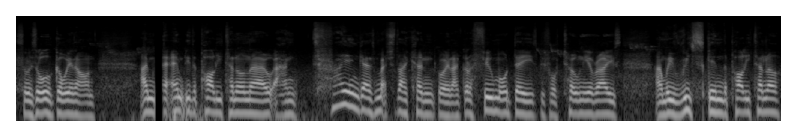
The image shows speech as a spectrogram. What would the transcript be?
So it's all going on. I'm going to empty the polytunnel now and try and get as much as I can going. I've got a few more days before Tony arrives and we reskin the polytunnel.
